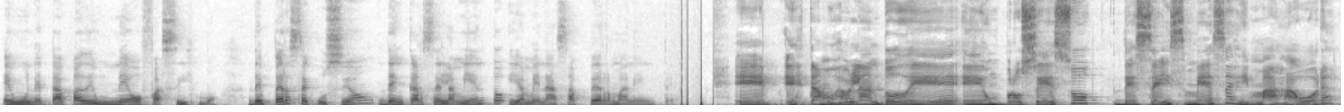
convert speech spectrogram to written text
en una etapa de un neofascismo, de persecución, de encarcelamiento y amenaza permanente. Eh, estamos hablando de eh, un proceso de seis meses y más ahora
